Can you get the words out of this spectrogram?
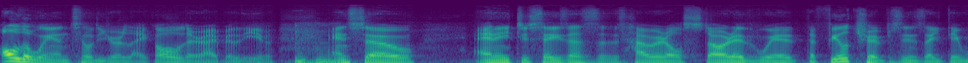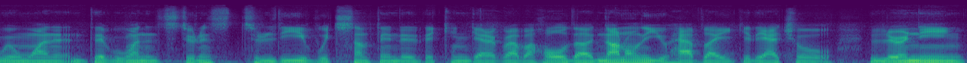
all the way until you're like older I believe Mm-hmm. and so and 826 that's that's how it all started with the field trips is like they we wanted they wanted students to leave with something that they can get grab a hold of not only you have like the actual learning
